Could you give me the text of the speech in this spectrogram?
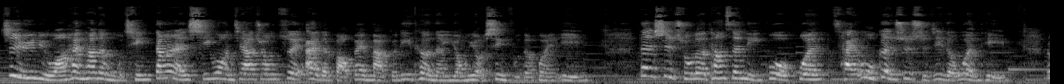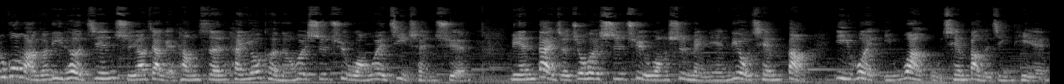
至于女王和她的母亲，当然希望家中最爱的宝贝玛格丽特能拥有幸福的婚姻。但是，除了汤森离过婚，财务更是实际的问题。如果玛格丽特坚持要嫁给汤森，很有可能会失去王位继承权，连带着就会失去王室每年六千镑、议会一万五千镑的津贴。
